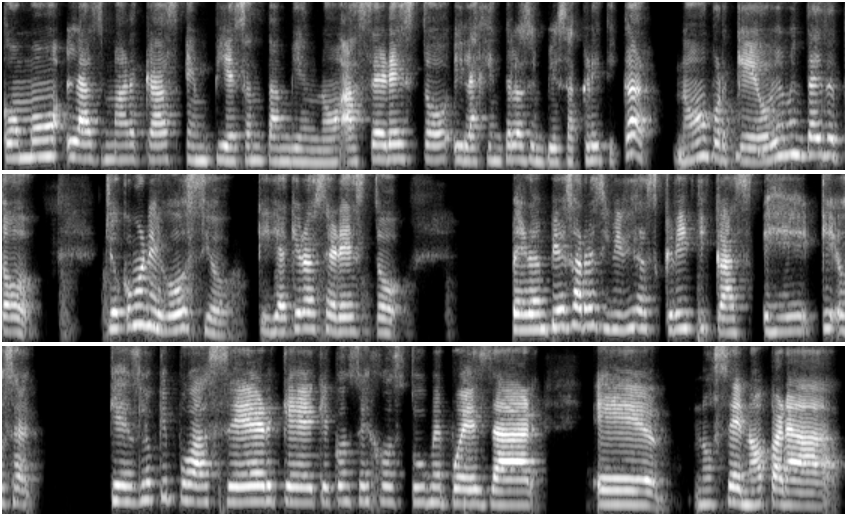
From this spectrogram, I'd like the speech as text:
cómo las marcas empiezan también, ¿no? A hacer esto y la gente los empieza a criticar, ¿no? Porque obviamente hay de todo. Yo como negocio, que ya quiero hacer esto, pero empiezo a recibir esas críticas, eh, que, o sea, ¿qué es lo que puedo hacer? ¿Qué, qué consejos tú me puedes dar? Eh, no sé, ¿no? Para,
